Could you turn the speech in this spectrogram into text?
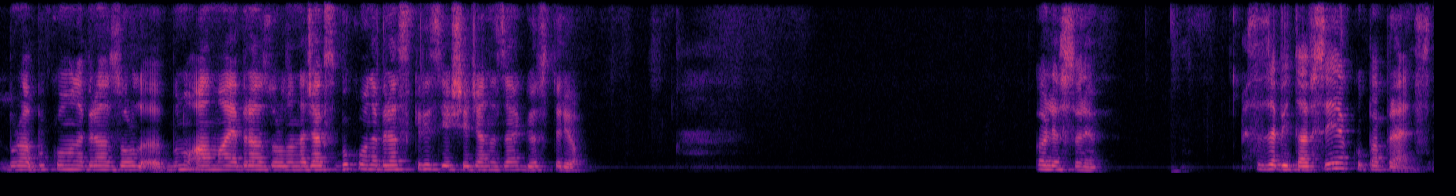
bu, bu konuda biraz zor bunu almaya biraz zorlanacaksın. Bu konuda biraz kriz yaşayacağınızı gösteriyor. Öyle söyleyeyim. Size bir tavsiye Kupa Prensi.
